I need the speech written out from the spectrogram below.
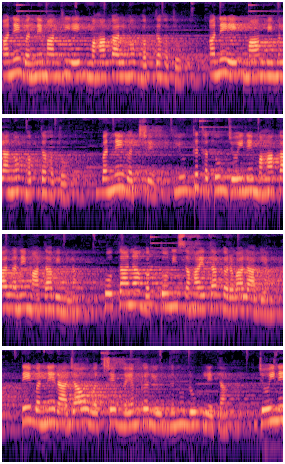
અને બંનેમાંથી એક મહાકાલનો ભક્ત હતો અને એક માં વિમલાનો ભક્ત હતો. બંને વચ્ચે યુદ્ધ થતું જોઈને મહાકાલ અને માતા વિમલા પોતાના ભક્તોની સહાયતા કરવા લાગ્યા. તે બંને રાજાઓ વચ્ચે ભયંકર યુદ્ધનું રૂપ લેતા જોઈને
